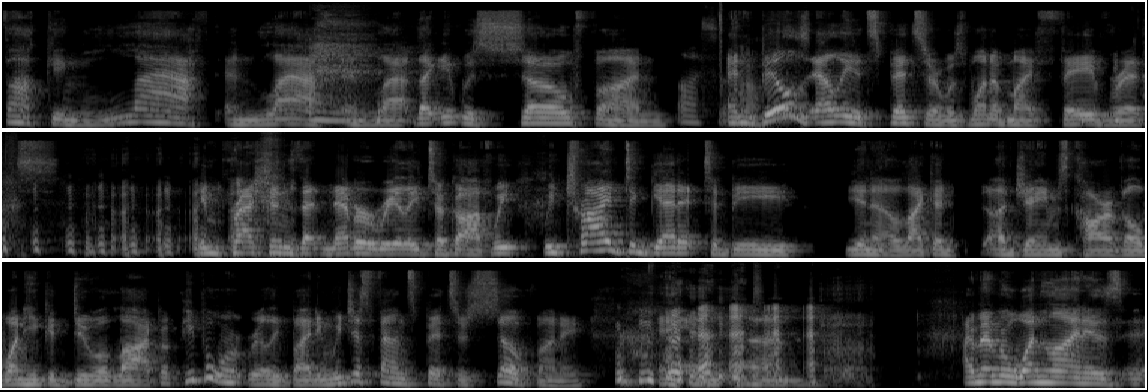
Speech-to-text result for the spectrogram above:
fucking laughed and laughed and laughed. Like it was so fun. awesome. And Bill's Eliot Spitzer was one of my favorites impressions that never really took off. We we tried to get it to be, you know, like a, a James Carville, one he could do a lot, but people weren't really biting. We just found Spitzer so funny. And um, I remember one line is uh,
